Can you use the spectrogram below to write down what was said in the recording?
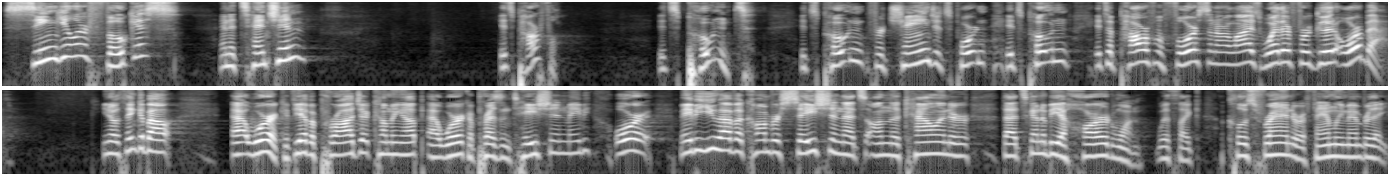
Singular focus and attention, it's powerful. It's potent. It's potent for change. It's potent. It's potent. It's a powerful force in our lives, whether for good or bad. You know, think about at work. If you have a project coming up at work, a presentation maybe, or maybe you have a conversation that's on the calendar that's going to be a hard one with like a close friend or a family member that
